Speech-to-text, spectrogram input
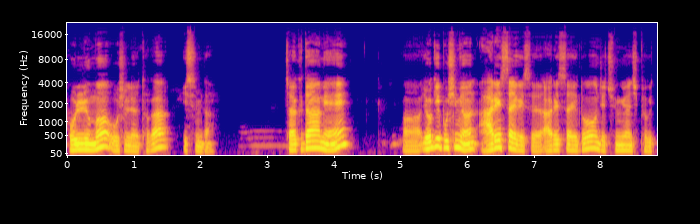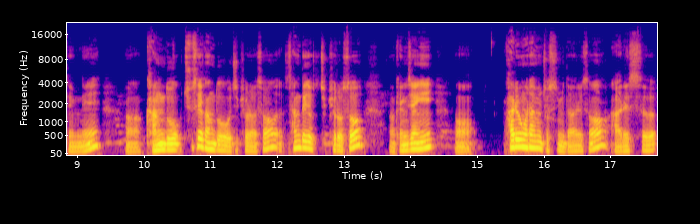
볼륨어 오실레이터가 있습니다. 자, 그 다음에 어, 여기 보시면 RSI가 있어요. RSI도 이제 중요한 지표이기 때문에 어, 강도 추세 강도 지표라서 상대적 지표로서 어, 굉장히 어, 활용을 하면 좋습니다. 그래서 RSI도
